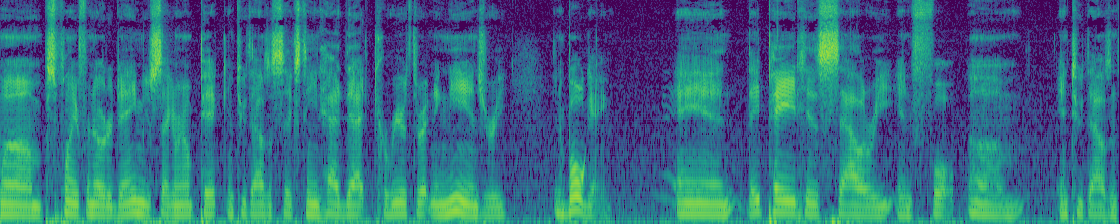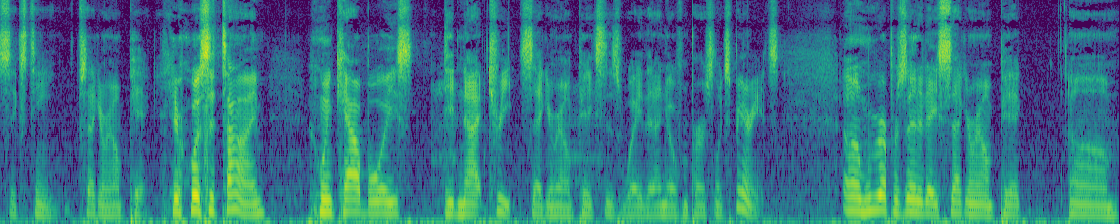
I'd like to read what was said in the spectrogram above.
um, was playing for Notre Dame. He was second round pick in 2016. Had that career threatening knee injury in a bowl game, and they paid his salary in full um, in 2016. Second round pick. There was a time when Cowboys did not treat second round picks this way that I know from personal experience. Um, we represented a second round pick. Um,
